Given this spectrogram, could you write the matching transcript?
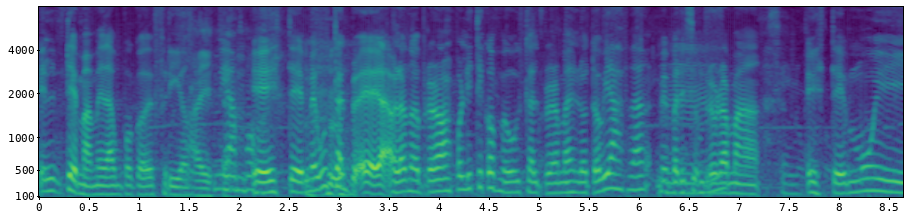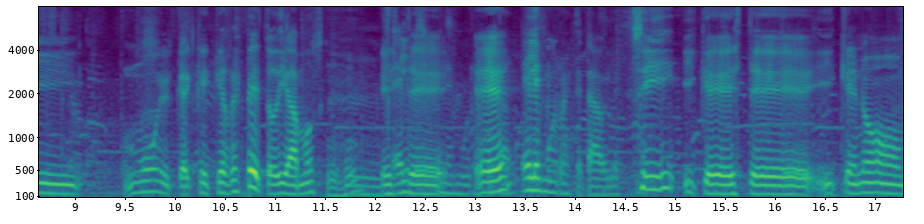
el tema me da un poco de frío. Ahí Mi está. amor. Este, me gusta, el- eh, hablando de programas políticos, me gusta el programa de Loto Biasda, me parece un programa Sí. este, muy, muy que, que- que respeto, digamos. Él, es, Este, él es muy ¿eh? respetable. Él es muy respetable. Sí, y que este y que no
